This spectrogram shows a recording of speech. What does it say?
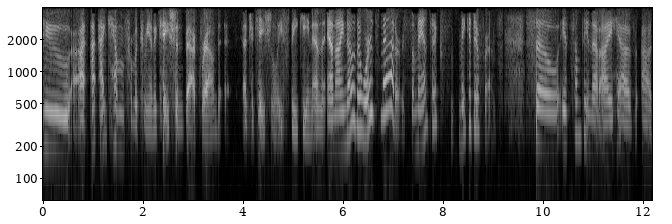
to, I, I come from a communication background educationally speaking and and I know that words matter. Semantics make a difference. So it's something that I have uh,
